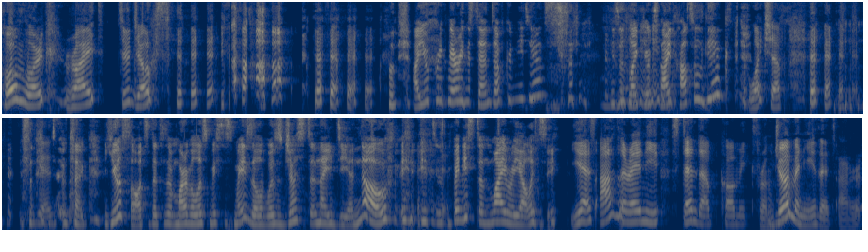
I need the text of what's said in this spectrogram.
Homework, right? Two jokes. Are you preparing the stand up comedians? Is it like your side hustle gig? Workshop. yes. Like you thought that the marvelous Mrs. Maisel was just an idea. No, it is based on my reality. Yes, are there any stand up comics from mm-hmm. Germany that are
